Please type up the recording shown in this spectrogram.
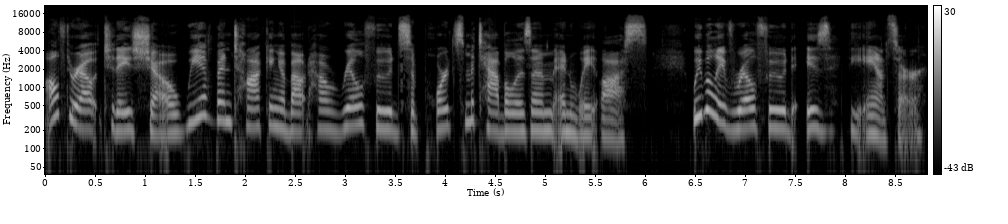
All throughout today's show, we have been talking about how real food supports metabolism and weight loss. We believe real food is the answer.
